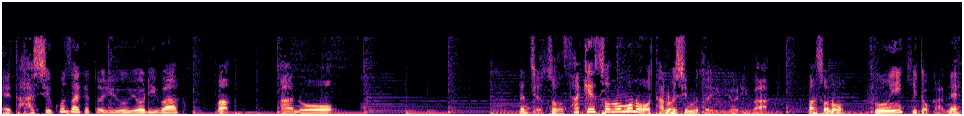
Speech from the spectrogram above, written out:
えっ、ー、と、はしご酒というよりは、まあ、あの、なんていうその酒そのものを楽しむというよりは、まあその雰囲気とかね、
